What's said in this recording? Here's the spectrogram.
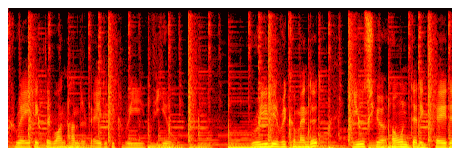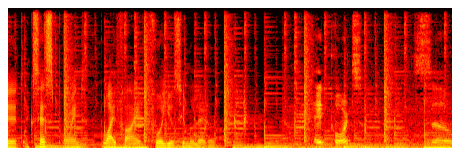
creating the 180 degree view really recommend it. Use your own dedicated access point Wi-Fi for your simulator. Eight ports, so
